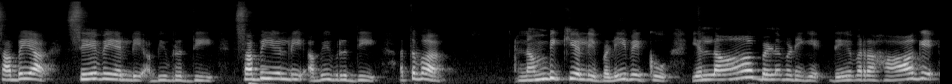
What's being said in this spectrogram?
ಸಭೆಯ ಸೇವೆಯಲ್ಲಿ ಅಭಿವೃದ್ಧಿ, ಸಭೆಯಲ್ಲಿ ಅಭಿವೃದ್ಧಿ ಅಥವಾ ನಂಬಿಕೆಯಲ್ಲಿ ಬೆಳೀಬೇಕು. ಎಲ್ಲ ಬೆಳವಣಿಗೆ ದೇವರ ಹಾಗೆ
